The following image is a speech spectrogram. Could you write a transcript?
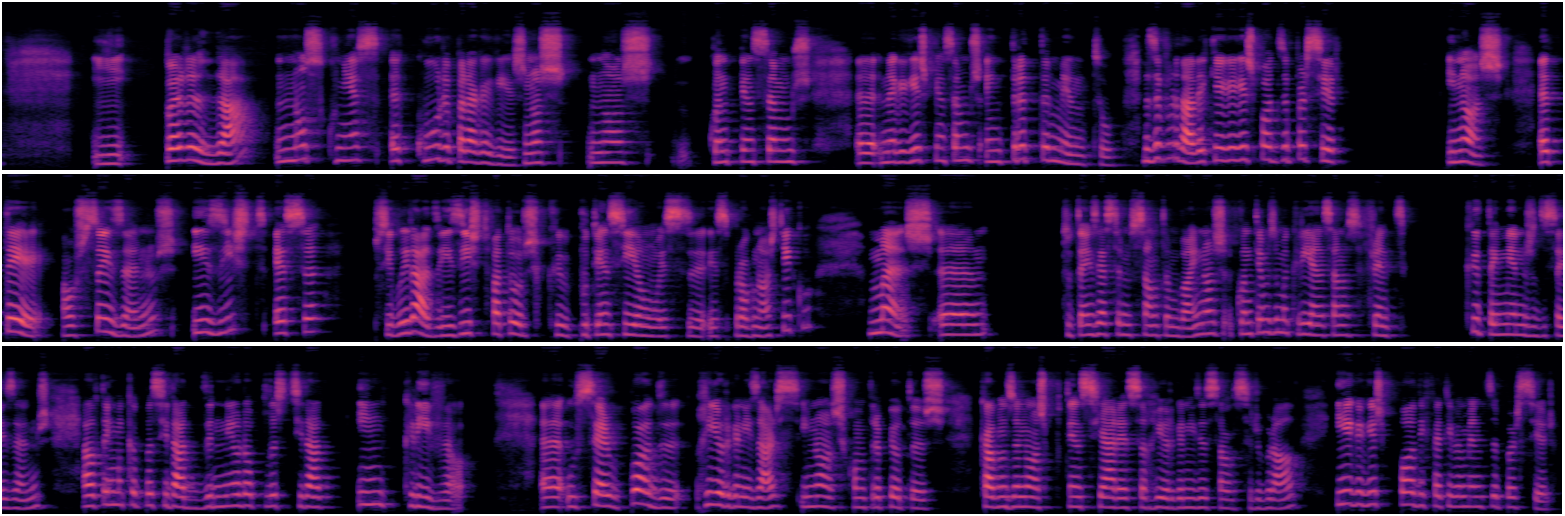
e para já não se conhece a cura para a gaguez. Nós, nós quando pensamos uh, na gaguez, pensamos em tratamento. Mas a verdade é que a gaguez pode desaparecer. E nós, até aos seis anos, existe essa possibilidade. Existem fatores que potenciam esse, esse prognóstico, mas uh, tu tens essa noção também. Nós, quando temos uma criança à nossa frente que tem menos de 6 anos, ela tem uma capacidade de neuroplasticidade incrível. Uh, o cérebro pode reorganizar-se e nós, como terapeutas, cabe-nos a nós potenciar essa reorganização cerebral e a gaguez pode efetivamente desaparecer.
